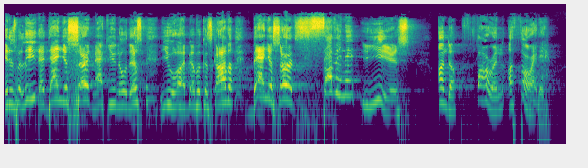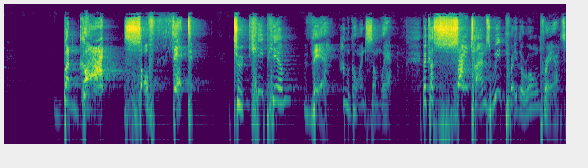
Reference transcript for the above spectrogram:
it is believed that Daniel served, Mac, you know this, you are a biblical scholar. Daniel served 70 years under foreign authority. But God saw fit to keep him there. I'm going somewhere. Because sometimes we pray the wrong prayers.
